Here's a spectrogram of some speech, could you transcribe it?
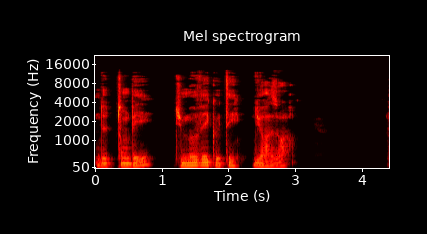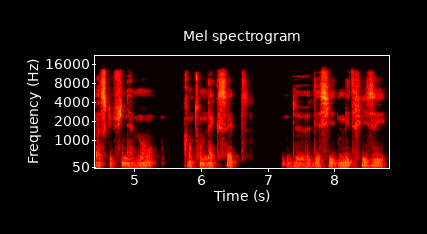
de tomber du mauvais côté du rasoir. Parce que finalement, quand on accepte de d'essayer de maîtriser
